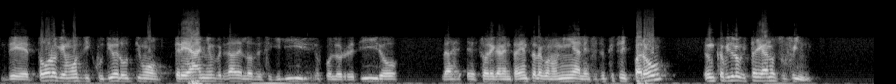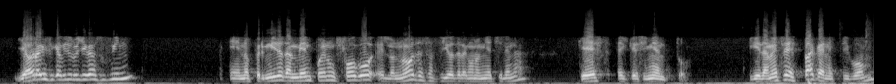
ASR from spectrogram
de, todo lo que hemos discutido en los últimos tres años, ¿verdad? De los desequilibrios, con los retiros, el sobrecalentamiento de la economía, la inflación que se disparó, es un capítulo que está llegando a su fin. Y ahora que ese capítulo llega a su fin, eh, nos permite también poner un foco en los nuevos desafíos de la economía chilena, que es el crecimiento. Y que también se destaca en este IPOM,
